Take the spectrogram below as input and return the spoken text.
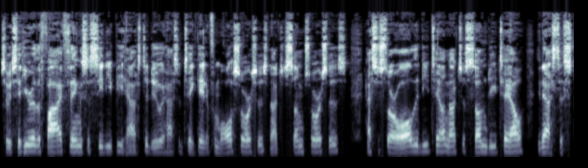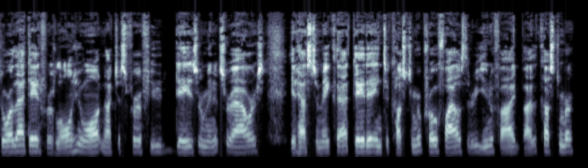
So we said, here are the five things a CDP has to do. It has to take data from all sources, not just some sources. It has to store all the detail, not just some detail. It has to store that data for as long as you want, not just for a few days or minutes or hours. It has to make that data into customer profiles that are unified by the customer,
